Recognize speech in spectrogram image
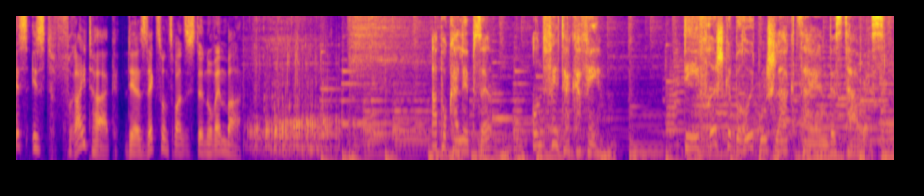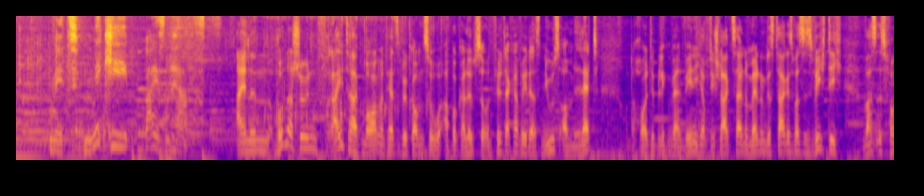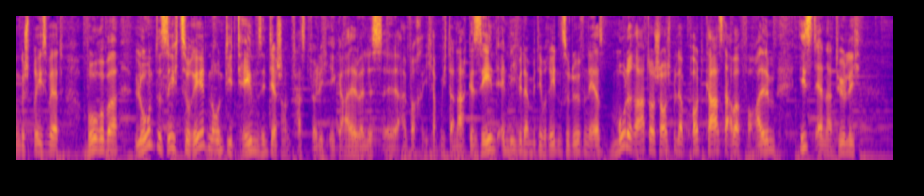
Es ist Freitag, der 26. November. Apokalypse und Filterkaffee. Die frisch gebrühten Schlagzeilen des Tages. Mit Mickey Beisenherz. Einen wunderschönen Freitagmorgen und herzlich willkommen zu Apokalypse und Filterkaffee, das News Omelette. Und auch heute blicken wir ein wenig auf die Schlagzeilen und Meldungen des Tages. Was ist wichtig? Was ist von Gesprächswert? Worüber lohnt es sich zu reden? Und die Themen sind ja schon fast völlig egal, weil es äh, einfach, ich habe mich danach gesehnt, endlich wieder mit ihm reden zu dürfen. Er ist Moderator, Schauspieler, Podcaster, aber vor allem ist er natürlich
